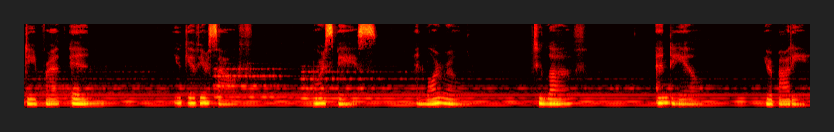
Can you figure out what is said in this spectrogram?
Deep breath in, you give yourself more space and more room to love and heal your body.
